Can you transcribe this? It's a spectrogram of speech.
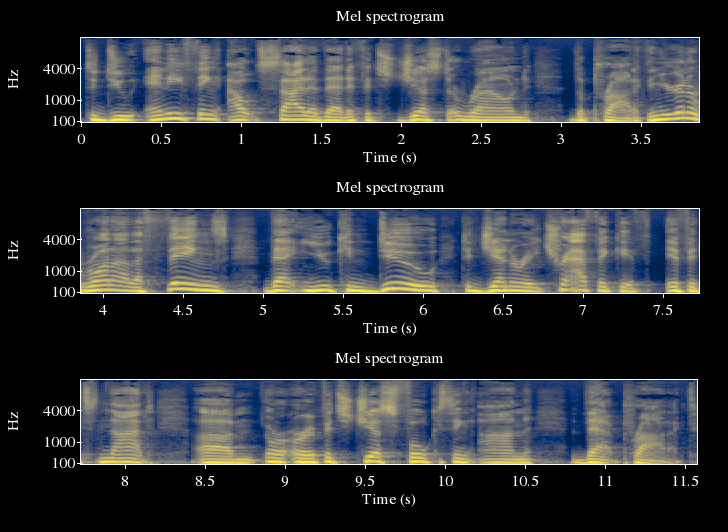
to do anything outside of that if it's just around the product. And you're going to run out of things that you can do to generate traffic if, if it's not, um, or, or if it's just focusing on that product.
